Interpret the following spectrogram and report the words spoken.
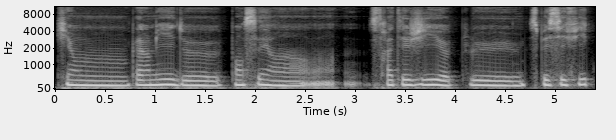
qui ont permis de penser à une stratégie plus spécifique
